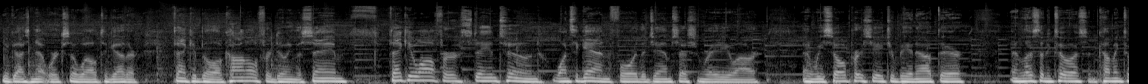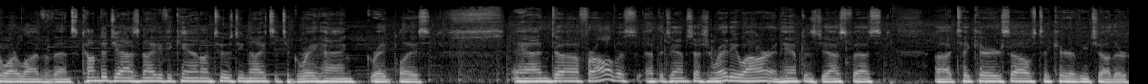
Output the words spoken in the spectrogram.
you guys network so well together. Thank you, Bill O'Connell, for doing the same. Thank you all for staying tuned once again for the Jam Session Radio Hour. And we so appreciate your being out there and listening to us and coming to our live events. Come to Jazz Night if you can on Tuesday nights. It's a great hang, great place. And uh, for all of us at the Jam Session Radio Hour and Hamptons Jazz Fest, uh, take care of yourselves, take care of each other,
